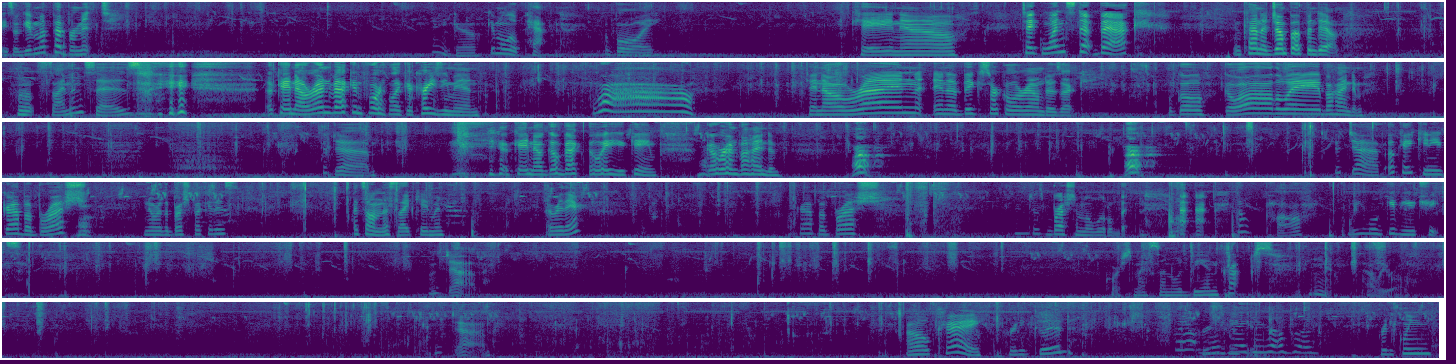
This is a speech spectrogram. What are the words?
Okay, so give him a peppermint. There you go. Give him a little pat. Good boy. Okay, now take one step back and kind of jump up and down. Simon says. okay, now run back and forth like a crazy man. Wow! Okay, now run in a big circle around Ozark. We'll go go all the way behind him. Job. okay, now go back the way you came. Go run behind him. Good job. Okay, can you grab a brush? You know where the brush bucket is? It's on this side, Caedmon. Over there. Grab a brush and just brush him a little bit. Ah, ah. Don't paw. We will give you treats. Good job. Of course, my son would be in Crocs. You know, that's how we roll. Good job. Okay, pretty good. Pretty looks like good. it's all good. Pretty clean.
